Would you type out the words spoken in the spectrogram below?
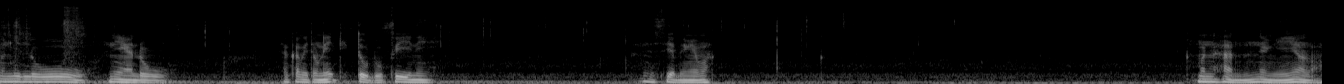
มันมีรู เนี่ยรู แล้วก็มีตรงนี้ที่ตูดลูฟี่นี่ เสียบยังไงวะ มันหันอย่างนี้เหรอ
